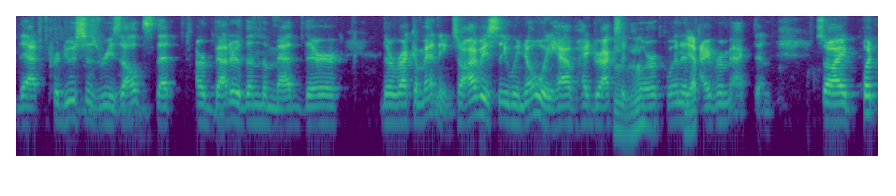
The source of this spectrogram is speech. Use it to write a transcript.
that produces results that are better than the med they're they're recommending. So obviously we know we have hydroxychloroquine mm-hmm. and yep. ivermectin. So I put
